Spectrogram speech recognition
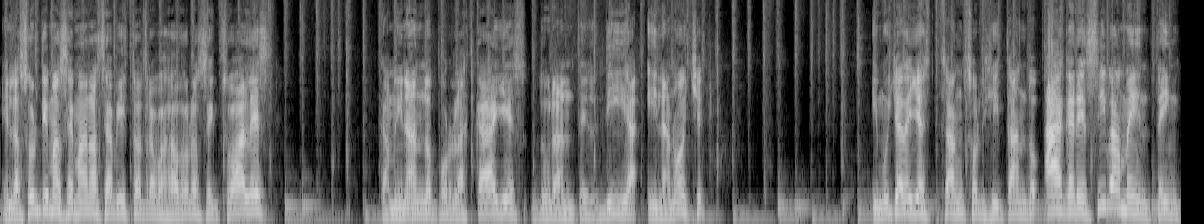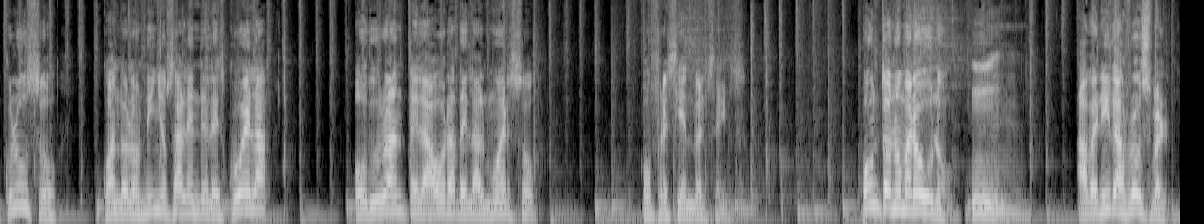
En las últimas semanas se ha visto a trabajadoras sexuales caminando por las calles durante el día y la noche. Y muchas de ellas están solicitando agresivamente, incluso cuando los niños salen de la escuela o durante la hora del almuerzo, ofreciendo el sexo. Punto número uno. Avenida Roosevelt.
